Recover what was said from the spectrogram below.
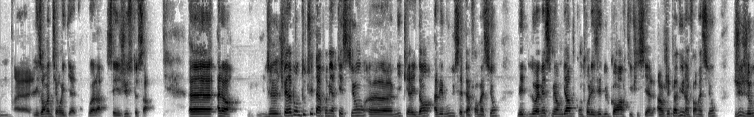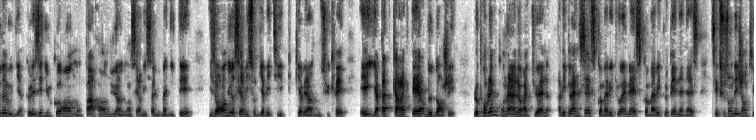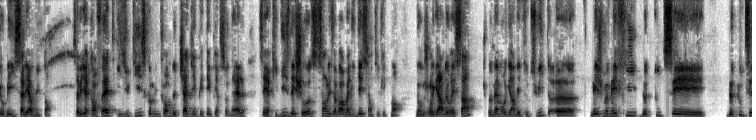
les hormones thyroïdiennes. Voilà, c'est juste ça. Alors, je, vais répondre tout de suite à la première question. Mick Eridan, avez-vous cette information L'OMS met en garde contre les édulcorants artificiels. Alors, j'ai pas vu l'information. Juste, je voudrais vous dire que les édulcorants n'ont pas rendu un grand service à l'humanité. Ils ont rendu un service aux diabétiques qui avaient un goût sucré et il n'y a pas de caractère de danger. Le problème qu'on a à l'heure actuelle, avec l'ANSES, comme avec l'OMS, comme avec le PNNS, c'est que ce sont des gens qui obéissent à l'air du temps. Ça veut dire qu'en fait, ils utilisent comme une forme de chat GPT personnel, c'est-à-dire qu'ils disent les choses sans les avoir validées scientifiquement. Donc, je regarderai ça. Peux même regarder tout de suite, euh, mais je me méfie de toutes ces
